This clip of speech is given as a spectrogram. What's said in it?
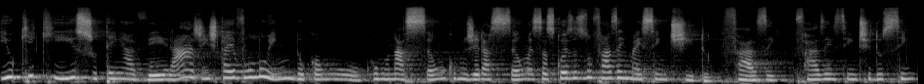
E o que, que isso tem a ver? Ah, a gente está evoluindo como, como nação, como geração. Essas coisas não fazem mais sentido. Fazem. Fazem sentido sim.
